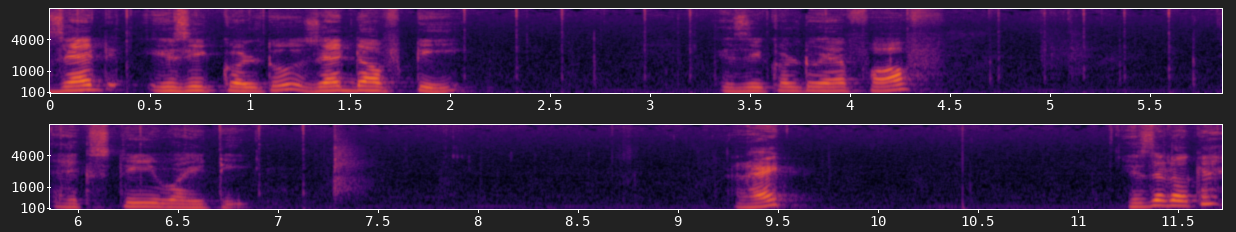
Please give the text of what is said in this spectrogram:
z is equal to z of t is equal to f of x t y t right is that okay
